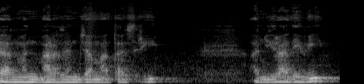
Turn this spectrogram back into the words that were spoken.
या हनुमंत महाराजांच्या माताश्री अंजिरादेवी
